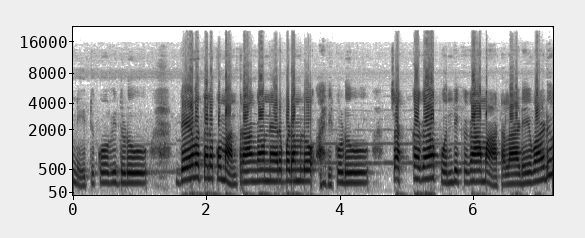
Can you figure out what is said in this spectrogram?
నీతి కోవిదుడు దేవతలకు మంత్రాంగం నేర్పడంలో అధికుడు. చక్కగా పొందికగా మాటలాడేవాడు.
